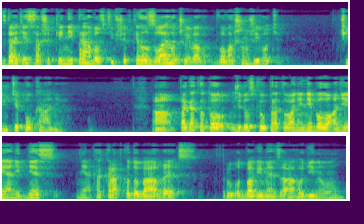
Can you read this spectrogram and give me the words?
Vzdajte sa všetkej neprávosti, všetkého zlého, čo je vo vašom živote. Činte pokánie. A tak ako to židovské upratovanie nebolo a nie je ani dnes nejaká krátkodobá vec, ktorú odbavíme za hodinu,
